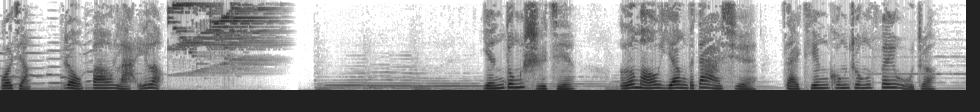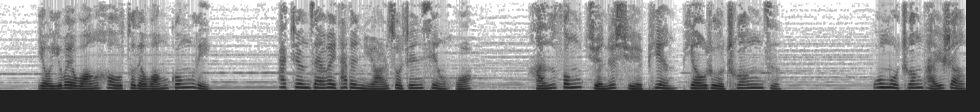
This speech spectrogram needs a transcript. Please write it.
播讲肉包来了。严冬时节，鹅毛一样的大雪在天空中飞舞着。有一位王后坐在王宫里，她正在为她的女儿做针线活。寒风卷着雪片飘入了窗子，乌木窗台上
